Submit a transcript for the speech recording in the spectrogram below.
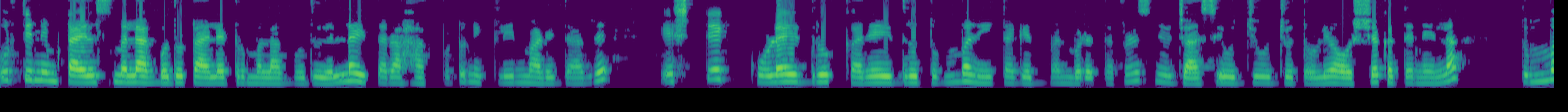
ಪೂರ್ತಿ ನಿಮ್ಮ ಟೈಲ್ಸ್ ಮೇಲೆ ಆಗ್ಬೋದು ಟಾಯ್ಲೆಟ್ ರೂಮಲ್ಲಿ ಆಗ್ಬೋದು, ಎಲ್ಲ ಈ ಥರ ಹಾಕ್ಬಿಟ್ಟು ನೀವು ಕ್ಲೀನ್ ಮಾಡಿದ್ದಾದರೆ ಎಷ್ಟೇ ಕೊಳೆ ಇದ್ದರೂ ಕರೆ ಇದ್ದರೂ ತುಂಬ ನೀಟಾಗಿ ಎದ್ದು ಬಂದುಬಿಡುತ್ತೆ ಫ್ರೆಂಡ್ಸ್ ನೀವು ಜಾಸ್ತಿ ಉಜ್ಜು ಉಜ್ಜು ತೊಳೆಯೋ ಅವಶ್ಯಕತೆನೇ ಇಲ್ಲ. ತುಂಬ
